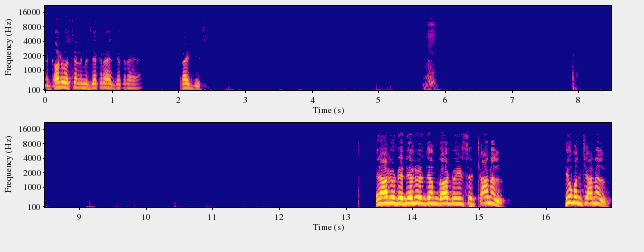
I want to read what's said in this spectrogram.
And God was telling me, Zechariah, Zechariah, write this. In order to deliver them, God is a channel, human channel,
